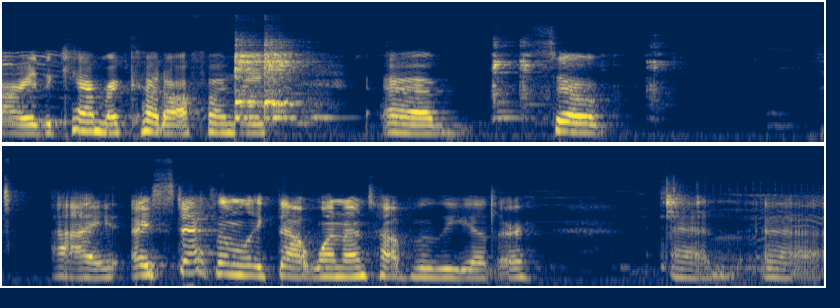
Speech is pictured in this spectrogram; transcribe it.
Sorry, the camera cut off on me. Um, so I I stack them like that, one on top of the other, and uh,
